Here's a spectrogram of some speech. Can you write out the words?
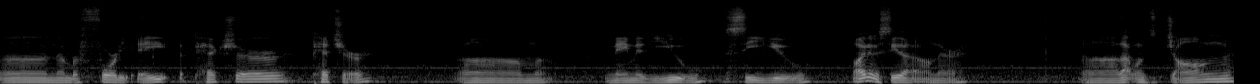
Uh, number 48, the picture, pitcher. Um, name is U, C U. Oh, I didn't even see that on there. Uh, that one's Jong.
